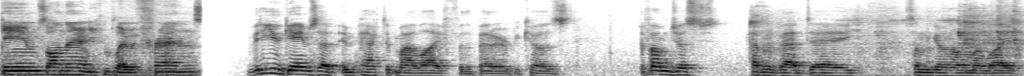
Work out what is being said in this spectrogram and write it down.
games on there and you can play with friends. Video games have impacted my life for the better because if I'm just having a bad day, something going on in my life,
